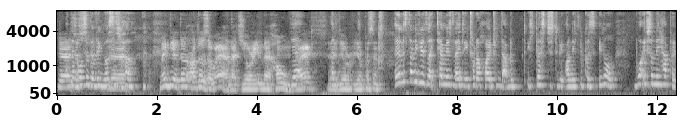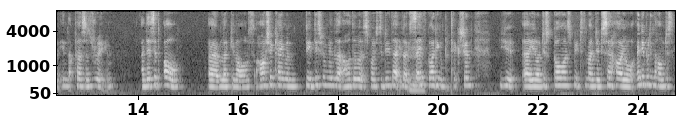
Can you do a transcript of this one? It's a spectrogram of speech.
yeah. and then just also the ring us as well. make the other others aware that you're in the home, Yeah. right? And- your your presence. I understand if you're like ten minutes later, you're trying to hide from that, but it's best just to be honest because you know what if something happened in that person's room, and they said, oh. Um, like you know, Harsha came and did this with me. Like, oh, they weren't supposed to do that. Like Mm. safeguarding and protection. You, uh, you know, just go and speak to the manager, just say hi, or anybody in the home. Just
